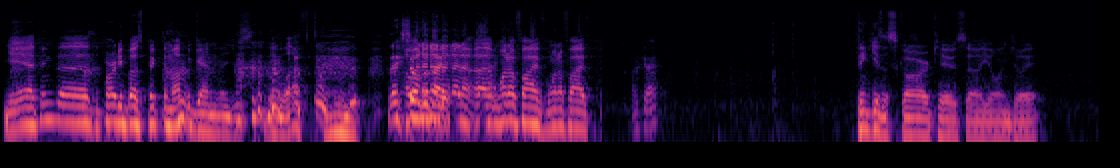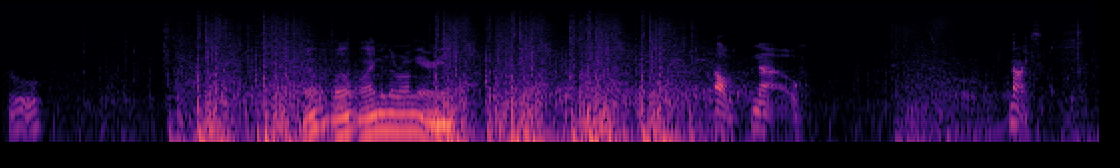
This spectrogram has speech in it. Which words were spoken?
Yeah, I think the, the party bus picked them up again and they just they left. oh, They saw no, no, no, no, no. Uh, 105, 105. Okay. think he's a scar too, so you'll enjoy it. Ooh. Oh, well, I'm in the wrong area. Oh no. Nice.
